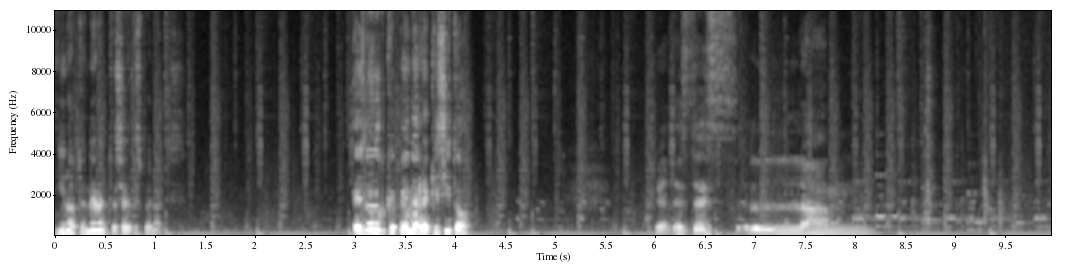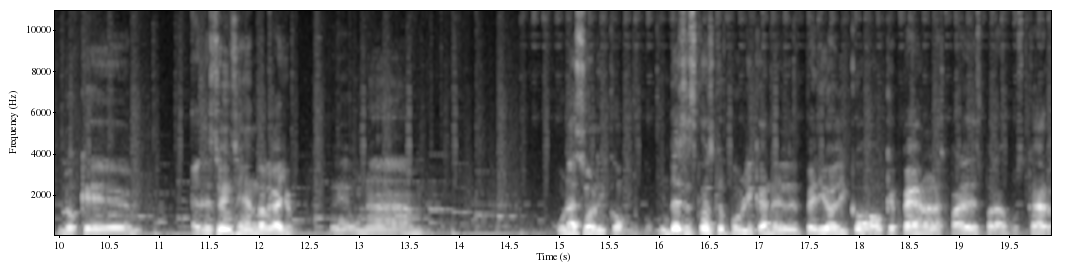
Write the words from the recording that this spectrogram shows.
y no tener antecedentes penales. Es lo único que piden de requisito. Este es la lo que le estoy enseñando al gallo eh, una una soli- de esas cosas que publican en el periódico o que pegan a las paredes para buscar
